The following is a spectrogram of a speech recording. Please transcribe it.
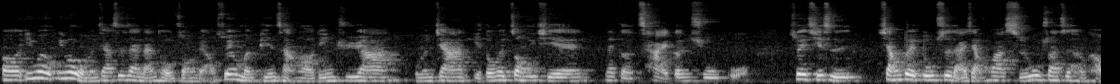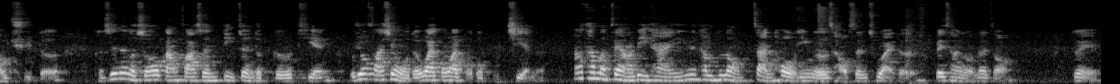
呃，因为因为我们家是在南投中寮，所以我们平常哈邻居啊，我们家也都会种一些那个菜跟蔬果。所以其实相对都市来讲的话，食物算是很好取得。可是那个时候刚发生地震的隔天，我就发现我的外公外婆都不见了。然后他们非常厉害，因为他们是那种战后婴儿潮生出来的，非常有那种对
